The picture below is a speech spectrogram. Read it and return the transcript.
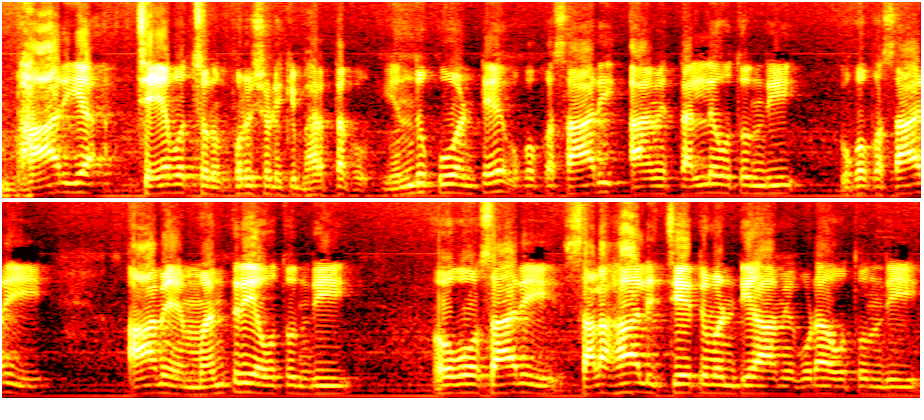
భార్య చేయవచ్చును పురుషుడికి భర్తకు. ఎందుకు అంటే ఒక్కొక్కసారి ఆమె తల్లి అవుతుంది. ఒక్కొక్కసారి ఆమె మంత్రి అవుతుంది. ఒక్కోసారి సలహాలు ఇచ్చేటువంటి ఆమె కూడా అవుతుంది.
